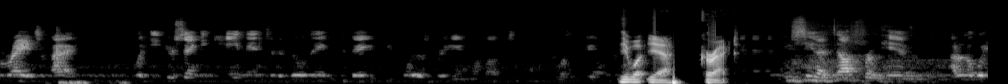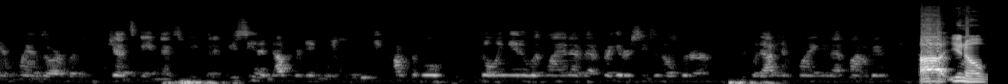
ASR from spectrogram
great. So kind of what he, you're saying, he came into the building today before those pre-game warm-ups, wasn't feeling. He was. Yeah, correct. And then have you seen enough from him? I don't know what your plans are for the Jets game next week, but have you seen enough from him where you would be comfortable going into Atlanta that regular season opener without him playing in that final game? Uh, you know,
